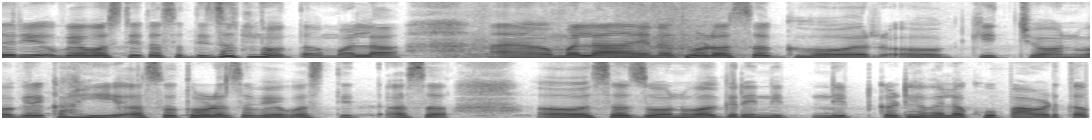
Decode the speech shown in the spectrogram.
तरी व्यवस्थित असं दिसत नव्हतं. मला मला आहे ना थोडंसं घर किचन वगैरे काही असं थोडंसं व्यवस्थित असं सजवून वगैरे नीट नीटकं ठेवायला खूप आवडतं.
